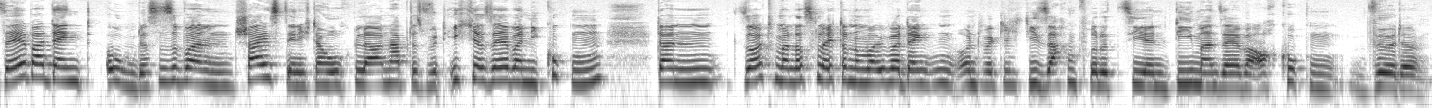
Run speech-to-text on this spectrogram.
selber denkt, oh, das ist aber ein Scheiß, den ich da hochgeladen habe, das würde ich ja selber nie gucken, dann sollte man das vielleicht auch nochmal überdenken und wirklich die Sachen produzieren, die man selber auch gucken würde.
